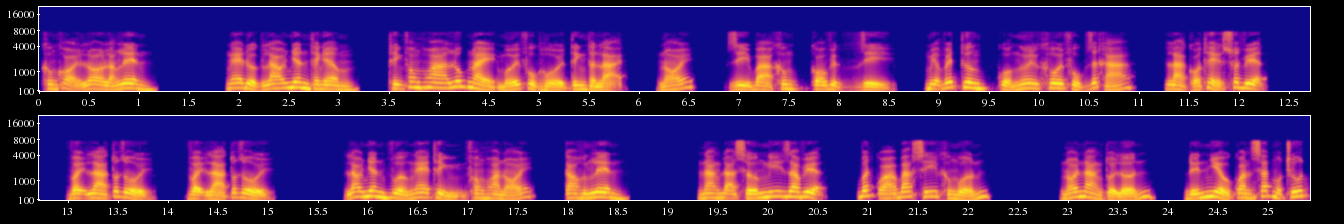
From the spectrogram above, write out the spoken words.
không khỏi lo lắng lên. Nghe được lão nhân thanh âm, thịnh phong hoa lúc này mới phục hồi tinh thần lại, nói, gì bà không có việc gì, miệng vết thương của ngươi khôi phục rất khá, là có thể xuất viện. Vậy là tốt rồi, vậy là tốt rồi. Lão nhân vừa nghe thỉnh phong hoa nói, cao hứng lên. Nàng đã sớm nghĩ ra viện, bất quá bác sĩ không muốn. Nói nàng tuổi lớn, đến nhiều quan sát một chút.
